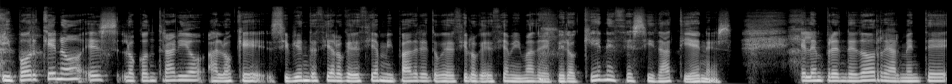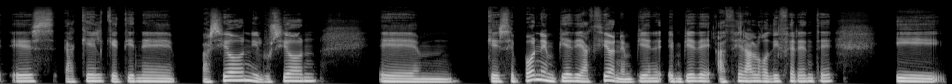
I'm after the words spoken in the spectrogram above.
¿Y por qué no? Es lo contrario a lo que, si bien decía lo que decía mi padre, te voy a decir lo que decía mi madre, pero ¿qué necesidad tienes? El emprendedor realmente es aquel que tiene pasión, ilusión, em, que se pone en pie de acción, en pie, en pie de hacer algo diferente y,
